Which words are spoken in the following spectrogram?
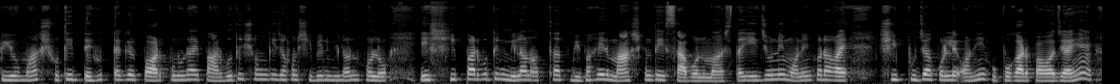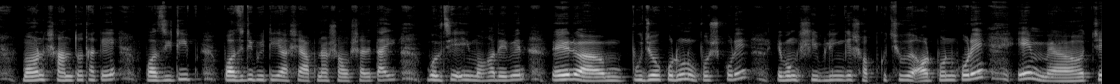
প্রিয় মাস। সতীর দেহত্যাগের পর পুনরায় পার্বতীর সঙ্গে যখন শিবের মিলন হলো, এই শিব পার্বতীর মিলন অর্থাৎ বিবাহের মাস কিন্তু এই শ্রাবণ মাস। তাই এই জন্যই মনে করা হয়, শিব পূজা করলে অনেক উপকার পাওয়া যায় হ্যাঁ? মন শান্ত থাকে পজিটিভ পজিটিভিটি আসে আপনার সংসারে। তাই বলছি এই মহাদেবের, এর পুজো করুন, উপোস করে এবং শিবলিঙ্গে সব কিছু অর্পণ করে, এ হচ্ছে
